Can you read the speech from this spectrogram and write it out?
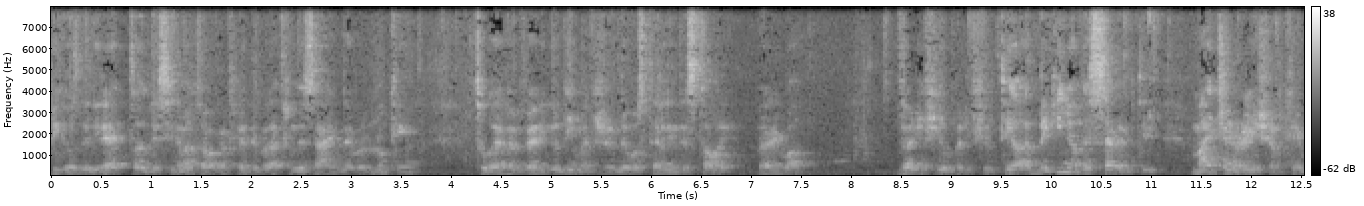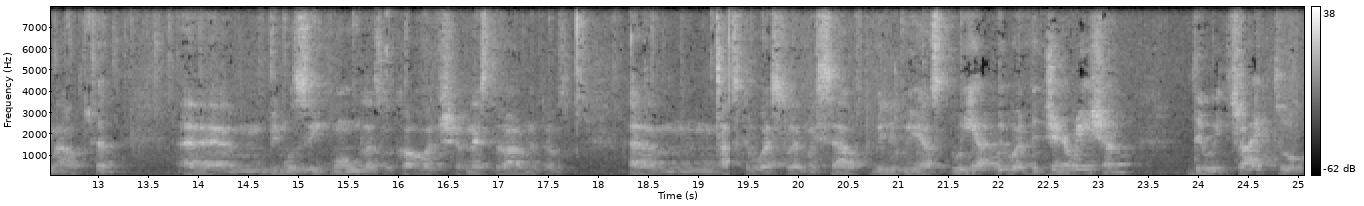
Because the director, the cinematographer, the production design, they were looking to have a very good image and they was telling the story very well. Very few, very few. Till at the beginning of the 70s, my generation came out. Um, Vilmos Zsigmond, Laszlo Kovacs, Nestor Almendros, um, Haskell Wexler, myself, Billy Williams, we, are, we were the generation that we tried to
